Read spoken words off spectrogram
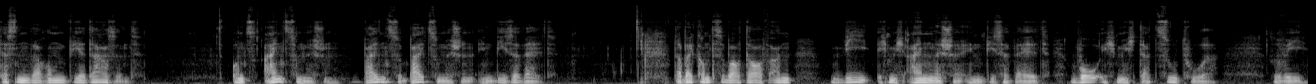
dessen, warum wir da sind. Uns einzumischen, beizumischen in diese Welt. Dabei kommt es aber auch darauf an, wie ich mich einmische in diese Welt, wo ich mich dazu tue, sowie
